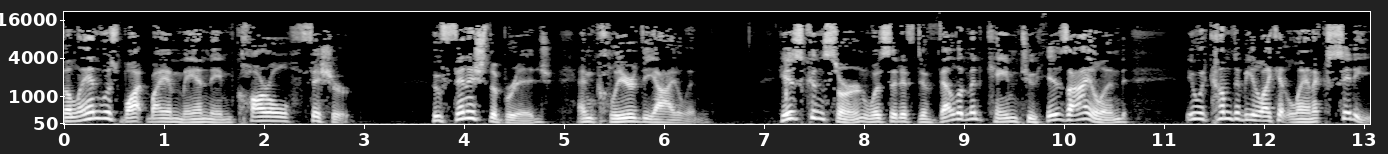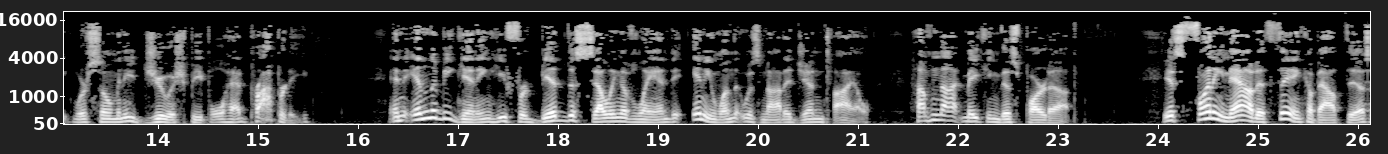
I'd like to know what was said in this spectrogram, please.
The land was bought by a man named Carl Fisher, who finished the bridge and cleared the island. His concern was that if development came to his island, it would come to be like Atlantic City, where so many Jewish people had property. And in the beginning, he forbid the selling of land to anyone that was not a Gentile. I'm not making this part up. It's funny now to think about this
